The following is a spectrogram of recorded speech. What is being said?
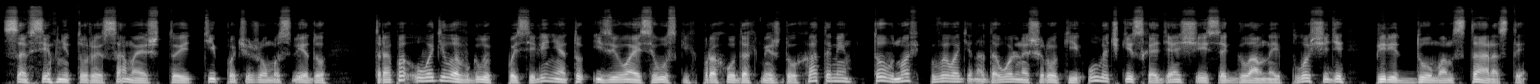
совсем не то же самое, что идти по чужому следу – Тропа уводила вглубь поселения, то извиваясь в узких проходах между хатами, то вновь выводя на довольно широкие улочки, сходящиеся к главной площади перед домом старосты.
